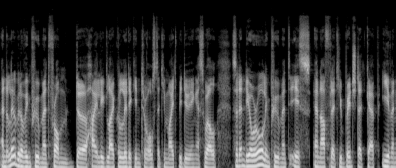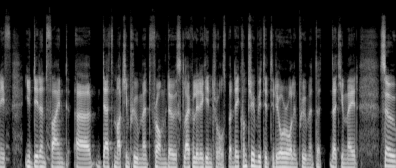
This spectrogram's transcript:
and a little bit of improvement from the highly glycolytic intervals that you might be doing as well. So then the overall improvement is enough that you bridge that gap, even if you didn't find uh, that much improvement from those glycolytic intervals, but they contributed to the overall improvement that, that you made. So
